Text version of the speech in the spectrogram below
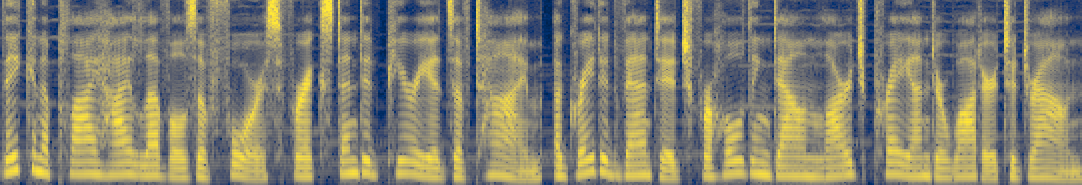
They can apply high levels of force for extended periods of time, a great advantage for holding down large prey underwater to drown.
